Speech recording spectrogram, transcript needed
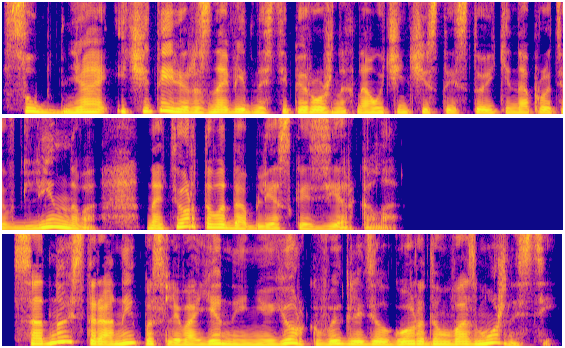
суп дня и четыре разновидности пирожных на очень чистой стойке напротив длинного, натертого до блеска зеркала. С одной стороны, послевоенный Нью-Йорк выглядел городом возможностей,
